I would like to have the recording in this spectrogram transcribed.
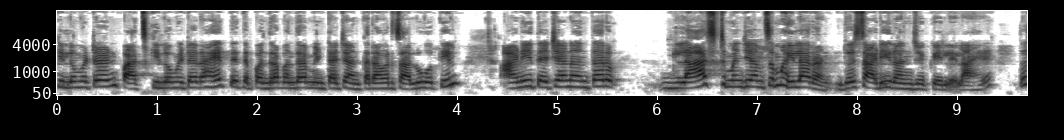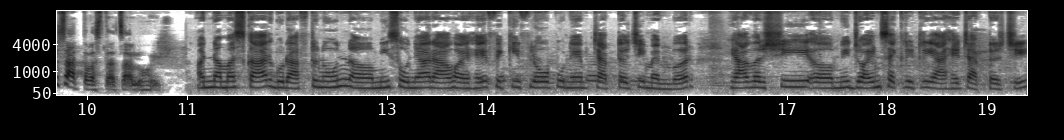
किलोमीटर आणि पाच किलोमीटर आहेत. ते पंधरा पंधरा मिनिटाच्या अंतरावर चालू होतील. आणि त्याच्यानंतर लास्ट म्हणजे आमचं महिला रन जो साडी रन जो केलेला आहे तो सात वाजता चालू होईल. नमस्कार गुड आफ्टरनून मी सोनिया राव आहे फिकी फ्लो पुणे चॅप्टरची मेंबर ह्यावर्षी मी जॉईंट सेक्रेटरी आहे चॅप्टरची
